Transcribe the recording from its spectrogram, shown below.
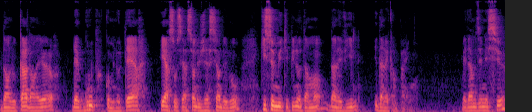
Dans le cas d'ailleurs des groupes communautaires et associations de gestion de l'eau qui se multiplient notamment dans les villes et dans les campagnes. Mesdames et messieurs,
